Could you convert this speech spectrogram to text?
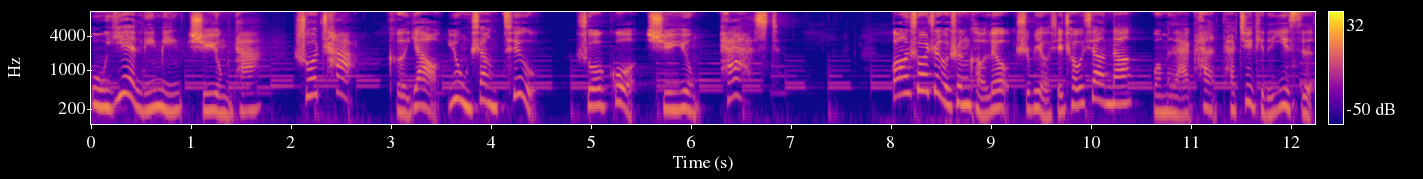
午夜黎明需用它。说差可要用上 to，说过需用 past。光说这个顺口溜是不是有些抽象呢？我们来看它具体的意思。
